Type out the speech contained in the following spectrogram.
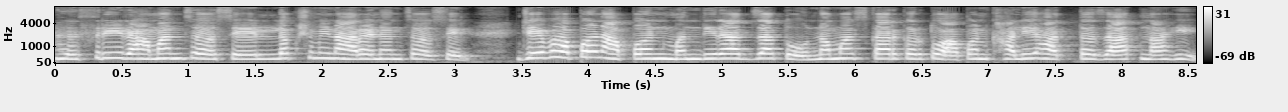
श्रीरामांचं असेल लक्ष्मीनारायणांचं असेल जेव्हा पण आपण मंदिरात जातो नमस्कार करतो आपण खाली हात तर जात नाही.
